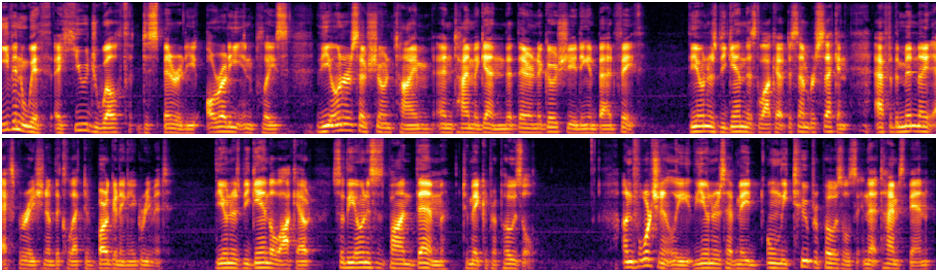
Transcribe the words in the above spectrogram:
Even with a huge wealth disparity already in place, the owners have shown time and time again that they are negotiating in bad faith. The owners began this lockout December 2nd after the midnight expiration of the collective bargaining agreement. The owners began the lockout, so the onus is upon them to make a proposal. Unfortunately, the owners have made only two proposals in that time span,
